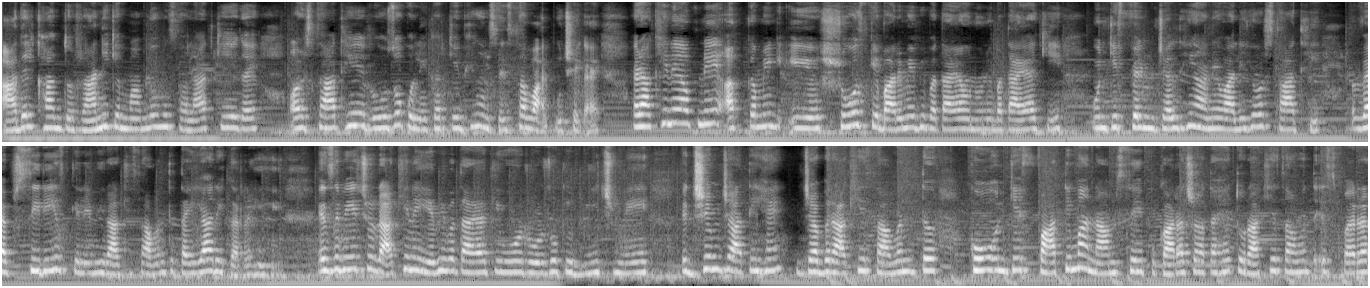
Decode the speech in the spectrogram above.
आदिल खान, दुर्रानी के मामलों में सवाल किए गए और साथ ही रोज़ों को लेकर के भी उनसे सवाल पूछे गए। राखी ने अपने अपकमिंग शोज़ के बारे में भी बताया। उन्होंने बताया कि उनकी फ़िल्म जल्द ही आने वाली है और साथ ही वेब सीरीज़ के लिए भी राखी सावंत तैयारी कर रहे हैं। इस बीच राखी ने यह भी बताया कि वो रोज़ों के बीच में जिम जाती हैं। जब राखी सावंत को उनके फातिमा नाम से पुकारा जाता है तो राखी सावंत इस पर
